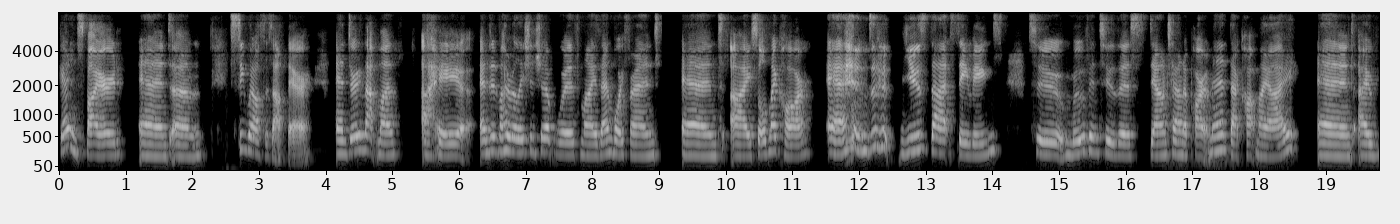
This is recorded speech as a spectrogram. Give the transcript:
get inspired and um, see what else is out there. And during that month, I ended my relationship with my then boyfriend and I sold my car and used that savings to move into this downtown apartment that caught my eye. And I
